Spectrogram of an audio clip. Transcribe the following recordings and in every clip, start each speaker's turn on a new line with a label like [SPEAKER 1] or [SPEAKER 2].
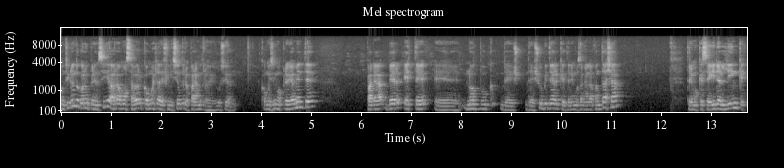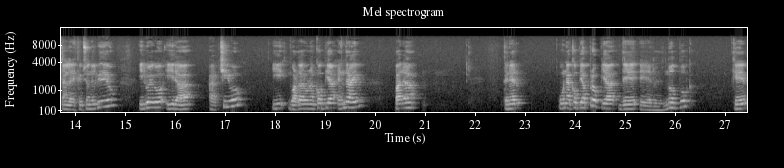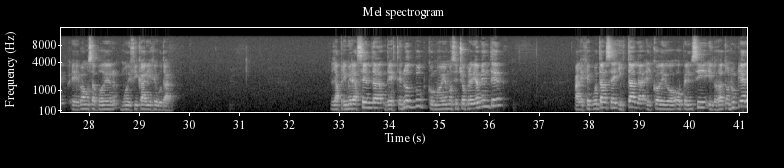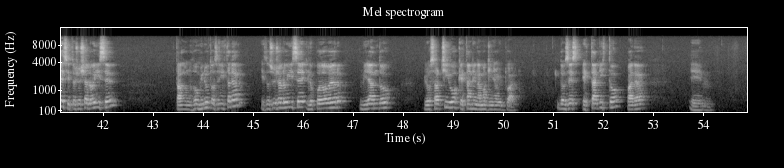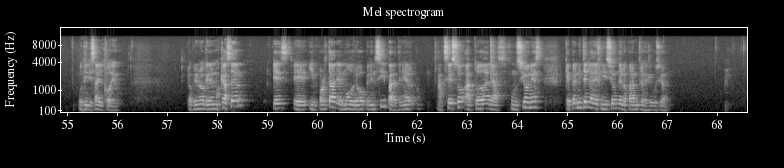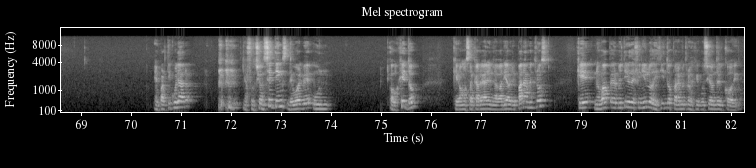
[SPEAKER 1] Continuando con OpenMC, ahora vamos a ver cómo es la definición de los parámetros de ejecución. Como hicimos previamente, para ver este eh, notebook de, de Jupyter que tenemos acá en la pantalla, tenemos que seguir el link que está en la descripción del video y luego ir a archivo y guardar una copia en Drive para tener una copia propia del notebook que eh, vamos a poder modificar y ejecutar. La primera celda de este notebook, como habíamos hecho previamente, al ejecutarse instala el código OpenMC y los datos nucleares, esto yo ya lo hice, tarda unos dos minutos en instalar, esto yo ya lo hice y lo puedo ver mirando los archivos que están en la máquina virtual. Entonces está listo para eh, utilizar el código. Lo primero que tenemos que hacer es eh, importar el módulo OpenMC para tener acceso a todas las funciones que permiten la definición de los parámetros de ejecución. En particular, la función settings devuelve un objeto que vamos a cargar en la variable parámetros que nos va a permitir definir los distintos parámetros de ejecución del código.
